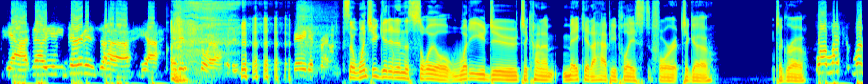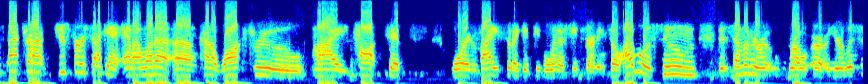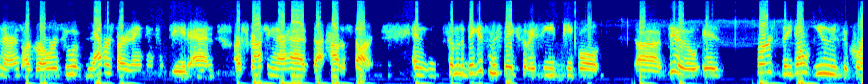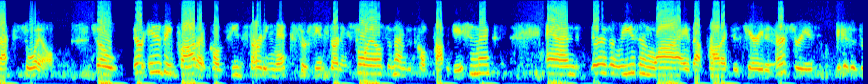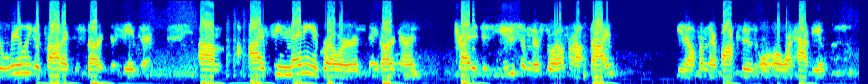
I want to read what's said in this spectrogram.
Yeah, no, dirt is, uh, yeah, it is soil. It is very different. So once you get it in the soil, what do you do to kind of make it a happy place for it to go? to grow? Well, let's let's backtrack just for a second, and I want to um, kind of walk through my top tips or advice that I give people when they're seed starting. So I will assume that some of your grow your listeners are growers who have never started anything from seed and are scratching their heads at how to start. And some of the biggest mistakes that I see people uh, do is first they don't use the correct soil. So there is a product called seed starting mix or seed starting soil. Sometimes it's called propagation mix. And there's a reason why that product is carried in nurseries because it's a really good product to start your seeds in. Um, I've seen many growers and gardeners try to just use some of their soil from outside, you know, from their boxes or, or what have you,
